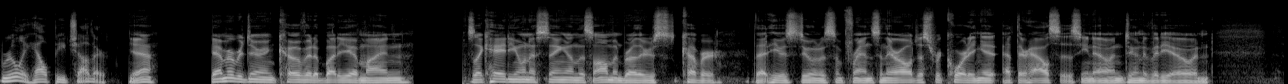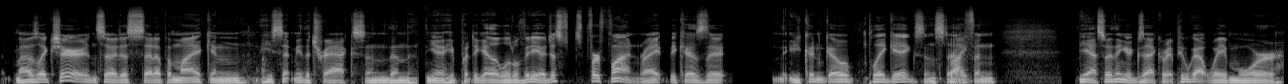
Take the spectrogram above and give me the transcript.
really help each other. yeah. Yeah, I remember during COVID, a buddy of mine was like, "Hey, do you want to sing on this Allman Brothers cover that he was doing with some friends?" And they're all just recording it at their houses, you know, and doing a video. And I was like, "Sure." And so I just set up a mic, and he sent me the tracks, and then you know he put together a little video just for fun, right? Because there, you couldn't go play gigs and stuff, Right. and yeah. So I think you're exactly right. People got way more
